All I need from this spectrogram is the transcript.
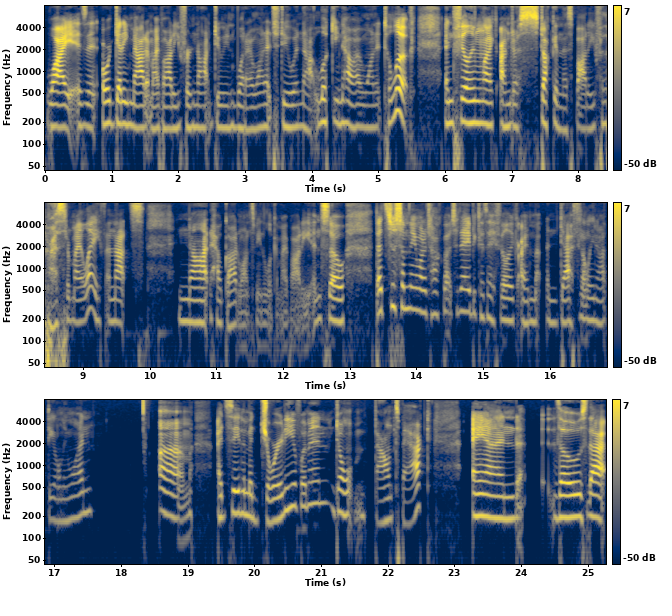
why isn't or getting mad at my body for not doing what I want it to do and not looking how I want it to look and feeling like I'm just stuck in this body for the rest of my life and that's not how God wants me to look at my body. And so that's just something I want to talk about today because I feel like I'm definitely not the only one. Um I'd say the majority of women don't bounce back and those that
